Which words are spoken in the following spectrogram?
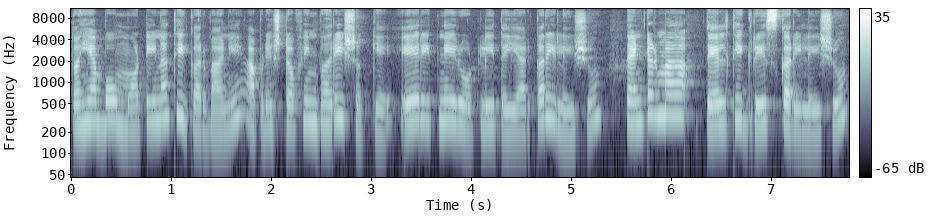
તો અહીંયા બહુ મોટી નથી કરવાની, આપણે સ્ટફિંગ ભરી શકીએ. એ રીતની રોટલી તૈયાર કરી લઈશું. સેન્ટરમાં તેલથી ગ્રીસ કરી લઈશું.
